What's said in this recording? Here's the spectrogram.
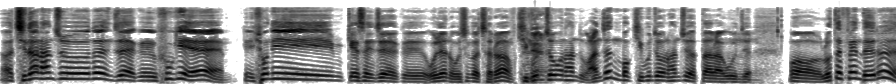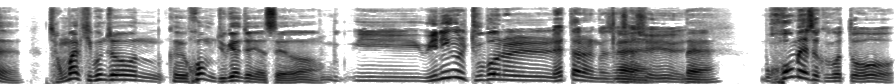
어, 지난 한 주는 이제 그 후기에 그 효님께서 이제 그 올려놓으신 것처럼 기분 네. 좋은 한 주, 완전 뭐 기분 좋은 한 주였다라고 이제 뭐 롯데 팬들은 정말 기분 좋은 그 홈 6연전이었어요. 이 위닝을 두 번을 했다라는 것은 사실 네. 뭐 홈에서 그것도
